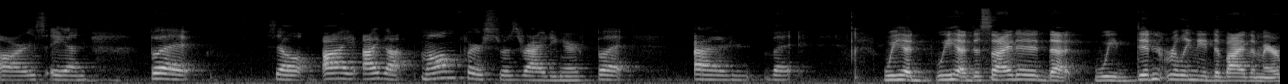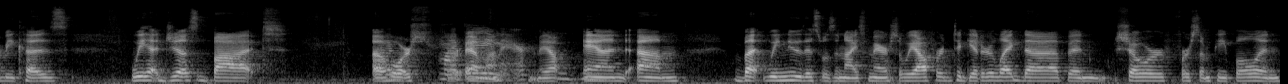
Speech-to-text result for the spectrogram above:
ours, and but so I I got mom first was riding her, but um but we had we had decided that we didn't really need to buy the mare because we had just bought a My- horse for my Emma. mare. Yep. And um but we knew this was a nice mare, so we offered to get her legged up and show her for some people and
